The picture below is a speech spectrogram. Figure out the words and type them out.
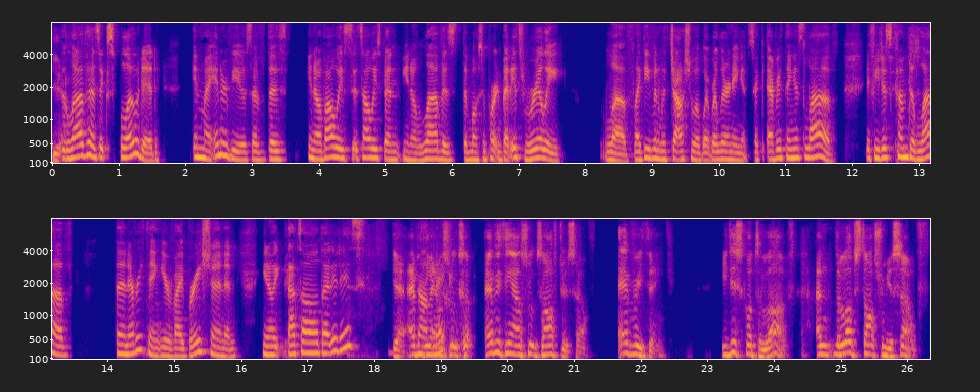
yeah. love has exploded in my interviews of this you know, I've always, it's always been, you know, love is the most important, but it's really love. Like even with Joshua, what we're learning, it's like everything is love. If you just come to love, then everything, your vibration, and you know, that's all that it is. Yeah, everything Dominic. else looks everything else looks after itself. Everything. You just got to love. And the love starts from yourself.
